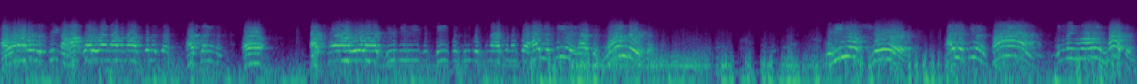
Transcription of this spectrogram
I went out on the street and the hot water ran out of my mouth and I was saying, uh, I can I will, I do believe that Jesus he was nothing. I said, how said, wonderful. You healed? Sure. How you feeling? Fine. Anything wrong with nothing.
